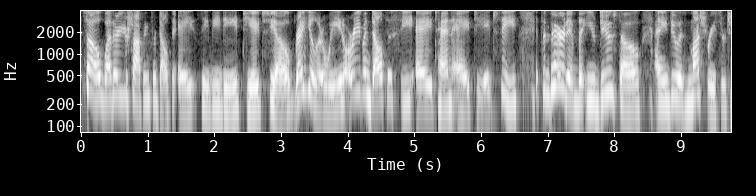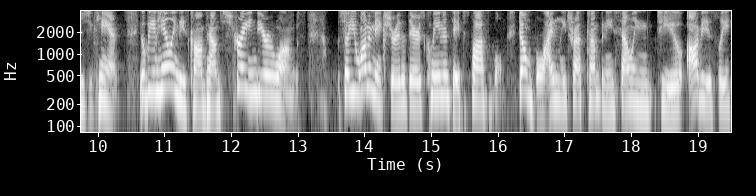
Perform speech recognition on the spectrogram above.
So, whether you're shopping for Delta 8, CBD, THCO, regular weed, or even Delta CA, 10A, THC, it's imperative that you do so and you do as much research as you can. You'll be inhaling these compounds straight into your lungs. So you want to make sure that they're as clean and safe as possible. Don't blindly trust companies selling to you. Obviously,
